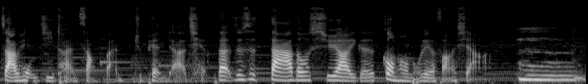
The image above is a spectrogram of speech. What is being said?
诈骗集团上班去骗人家钱。但就是大家都需要一个共同努力的方向。嗯。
